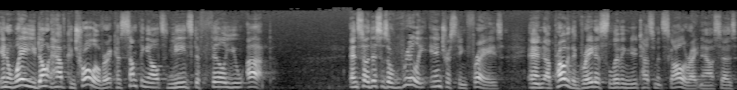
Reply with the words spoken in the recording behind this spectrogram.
in a way you don't have control over it because something else needs to fill you up. And so this is a really interesting phrase. And uh, probably the greatest living New Testament scholar right now says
